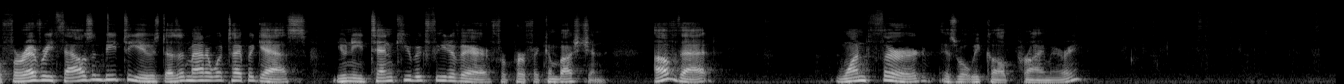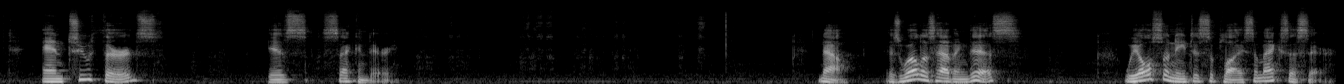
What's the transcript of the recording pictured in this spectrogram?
for every 1,000 BTUs, doesn't matter what type of gas, you need 10 cubic feet of air for perfect combustion. Of that, one third is what we call primary, and two thirds is secondary. Now, as well as having this, we also need to supply some excess air.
